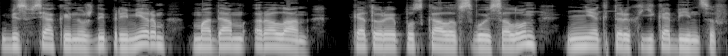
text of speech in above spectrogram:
без всякой нужды примером мадам Ролан, которая пускала в свой салон некоторых якобинцев.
